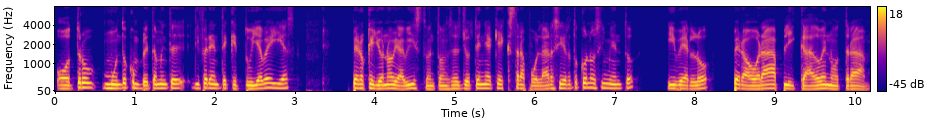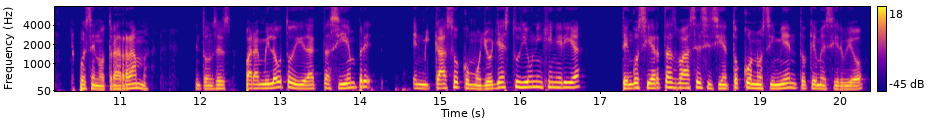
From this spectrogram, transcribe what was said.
otro mundo completamente diferente que tú ya veías, pero que yo no había visto. Entonces yo tenía que extrapolar cierto conocimiento y verlo, pero ahora aplicado en otra, pues en otra rama. Entonces, para mí la autodidacta siempre, en mi caso, como yo ya estudié una ingeniería, tengo ciertas bases y cierto conocimiento que me sirvió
